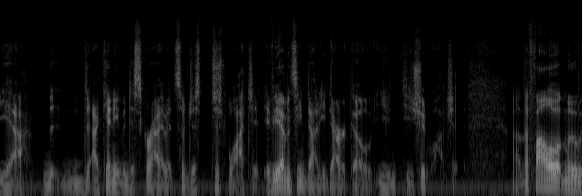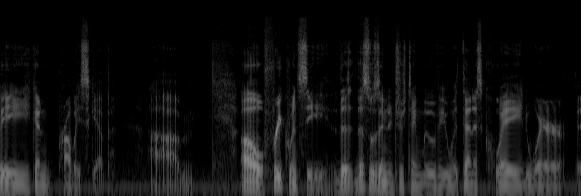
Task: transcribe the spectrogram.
yeah, I can't even describe it. So just just watch it. If you haven't seen Donnie Darko, you you should watch it. Uh, the follow up movie you can probably skip. Um, Oh, Frequency. This, this was an interesting movie with Dennis Quaid, where uh,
